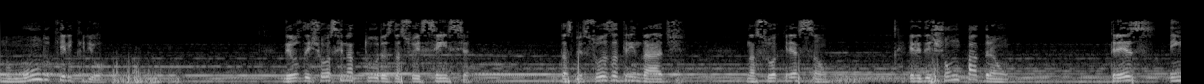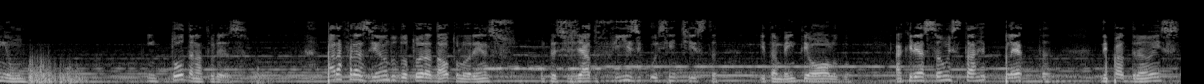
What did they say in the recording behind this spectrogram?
no mundo que ele criou. Deus deixou assinaturas da sua essência, das pessoas da trindade, na sua criação. Ele deixou um padrão, três em um, em toda a natureza. Parafraseando o Dr. Adalto Lourenço, um prestigiado físico e cientista e também teólogo, a criação está repleta de padrões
